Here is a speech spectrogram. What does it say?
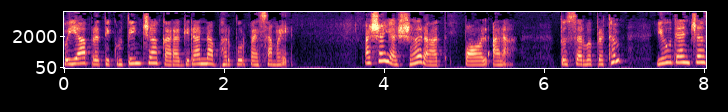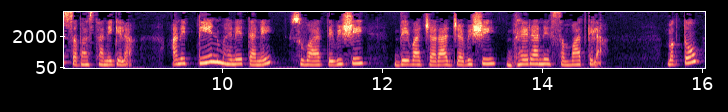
व या प्रतिकृतींच्या कारागिरांना भरपूर पैसा मिळेल. अशा या शहरात पॉल आला. तो सर्वप्रथम यहद्यांच्या सभास्थानी गेला आणि तीन महिने त्याने सुवार्तेविषयी देवाच्या राज्याविषयी धैर्याने संवाद केला. मग तो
